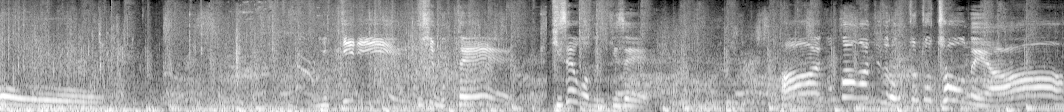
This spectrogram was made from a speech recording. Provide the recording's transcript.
오. 입길이 무시 못해. 기세거든, 기세. 아, 똥강아지들 엄청 쫓아오네, 아.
